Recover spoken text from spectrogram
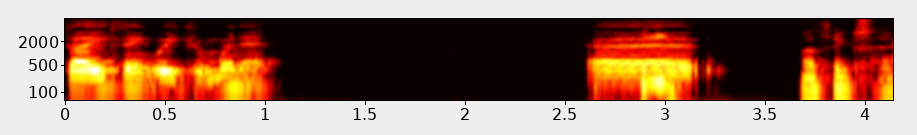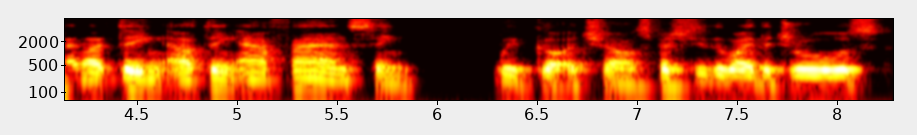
they think we can win it. Uh, I think so. and I think I think our fans think we've got a chance, especially the way the draws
